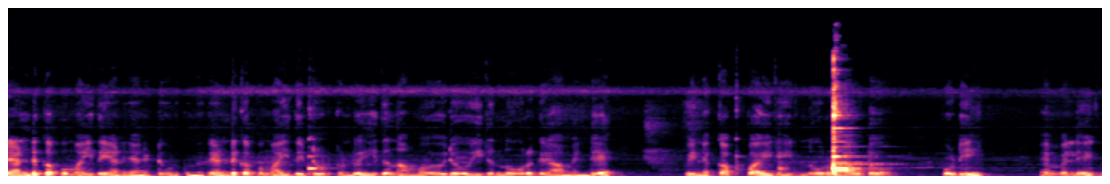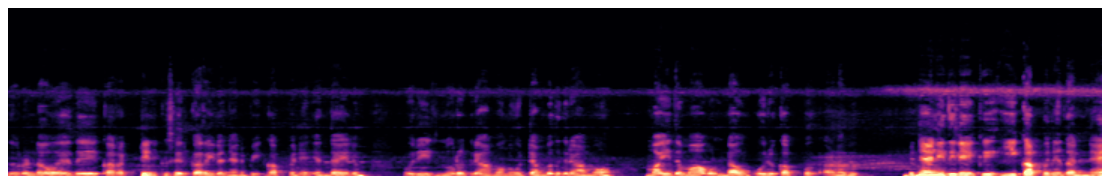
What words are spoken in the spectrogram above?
രണ്ട് കപ്പ് മൈദയാണ് ഞാൻ ഇട്ട് കൊടുക്കുന്നത്. രണ്ട് കപ്പ് മൈദ ഇട്ട് കൊടുക്കുന്നുണ്ട്. ഇത് നമ്മൾ ഒരു ഇരുന്നൂറ് ഗ്രാമിന്റെ പിന്നെ കപ്പായി. ഇരുന്നൂറ് ഉണ്ടാവും കേട്ടോ പൊടി എം എൽ എ ഇരുന്നൂറുണ്ടാവും. അത് കറക്റ്റ് എനിക്ക് ശരിക്കും അറിയില്ല. ഞാനിപ്പോൾ ഈ കപ്പിന് എന്തായാലും ഒരു ഇരുന്നൂറ് ഗ്രാമോ നൂറ്റമ്പത് ഗ്രാമോ മൈദമാവ് ഉണ്ടാവും ഒരു കപ്പ് അളവ്. അപ്പം ഞാൻ ഇതിലേക്ക് ഈ കപ്പിന് തന്നെ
